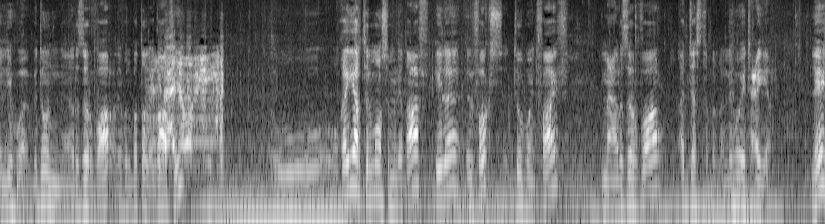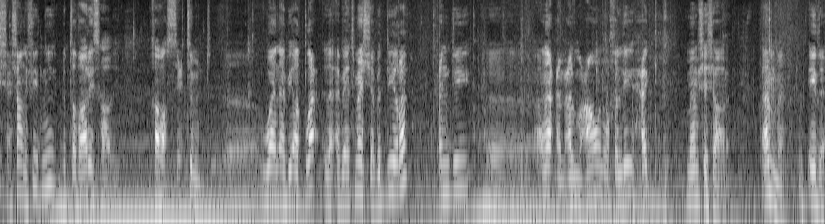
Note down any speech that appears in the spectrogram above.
اللي هو بدون reservoir اللي هو البطل الإضافي. وغيرت الموسم اللي طاف إلى ال Fox 2.5 مع reservoir adjustable اللي هو يتعير. ليش؟ عشان يفيدني بالتضاريس هذه. خلاص يعتمد. آه، وين أبي أطلع؟ لا أبي أتمشى بالديرة. عندي آه، أنعم على المعاون وأخليه حق ممشى شارع. أما إذا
